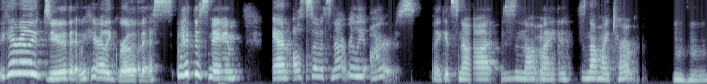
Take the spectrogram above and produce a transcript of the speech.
we can't really do that. We can't really grow this with this name. And also it's not really ours. Like it's not, this is not my, this is not my term. Mm-hmm.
